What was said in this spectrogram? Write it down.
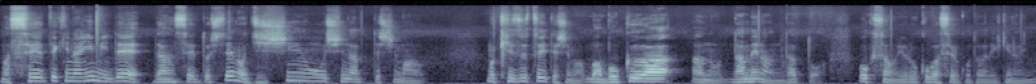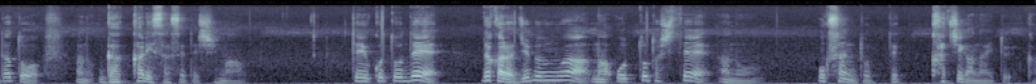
まあ、性的な意味で男性としての自信を失ってしまう、まあ、傷ついてしまう、まあ、僕はあのダメなんだと。奥さんを喜ばせることができないんだとあのがっかりさせてしまう。っていうことでだから自分は、まあ、夫としてあの奥さんにとって価値がないというか、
